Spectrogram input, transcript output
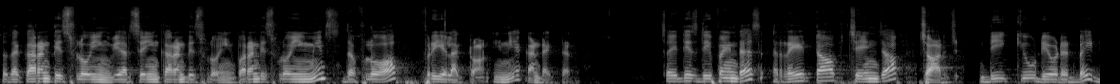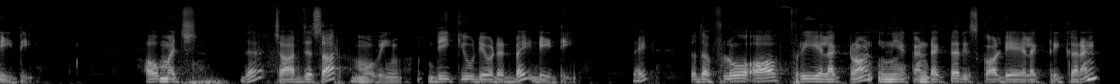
So the current is flowing. We are saying current is flowing. Current is flowing means the flow of free electron in a conductor. So it is defined as rate of change of charge dq divided by dt. How much the charges are moving? dq divided by dt right? So the flow of free electron in a conductor is called a electric current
